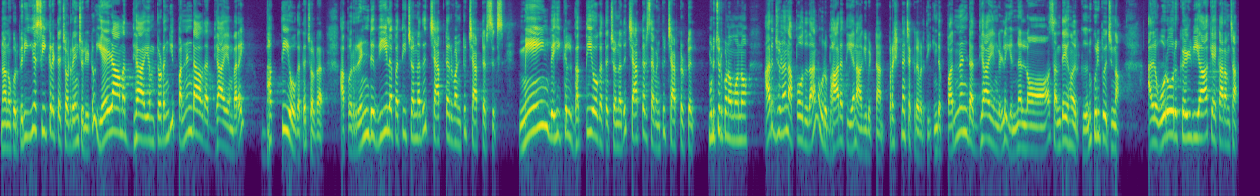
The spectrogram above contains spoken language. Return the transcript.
நான் உனக்கு ஒரு பெரிய சீக்கிரட்டை சொல்றேன்னு சொல்லிட்டு ஏழாம் அத்தியாயம் தொடங்கி பன்னெண்டாவது அத்தியாயம் வரை பக்தி யோகத்தை சொல்றார். அப்போ ரெண்டு வீல பத்தி சொன்னது chapter one to chapter six main vehicle பக்தி யோகத்தை சொன்னது chapter seven to chapter twelve முடிச்சிருக்கணுமோனோ? அர்ஜுனன் அப்போதுதான் ஒரு பாரதியன் ஆகிவிட்டான். பிரஷ்ன சக்கரவர்த்தி. இந்த பன்னெண்டு அத்தியாயங்கள்ல என்னெல்லாம் சந்தேகம் இருக்குன்னு குறிப்பு வச்சிருந்தான். அதுல ஒரு ஒரு கேள்வியா கேட்க ஆரம்பிச்சான்.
